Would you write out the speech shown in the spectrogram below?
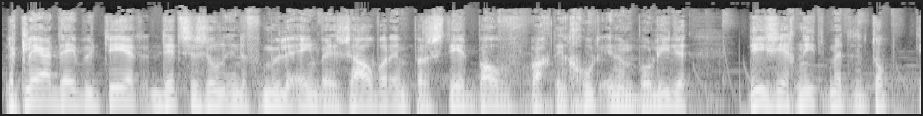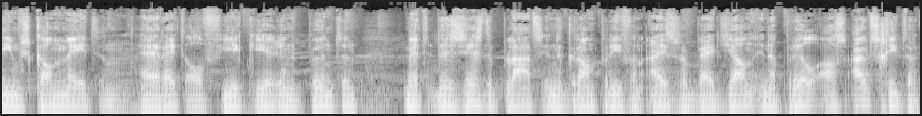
Leclerc debuteert dit seizoen in de Formule 1 bij Sauber... en presteert boven verwachting goed in een bolide... die zich niet met de topteams kan meten. Hij reed al vier keer in de punten... met de zesde plaats in de Grand Prix van Azerbeidzjan in april als uitschieter.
